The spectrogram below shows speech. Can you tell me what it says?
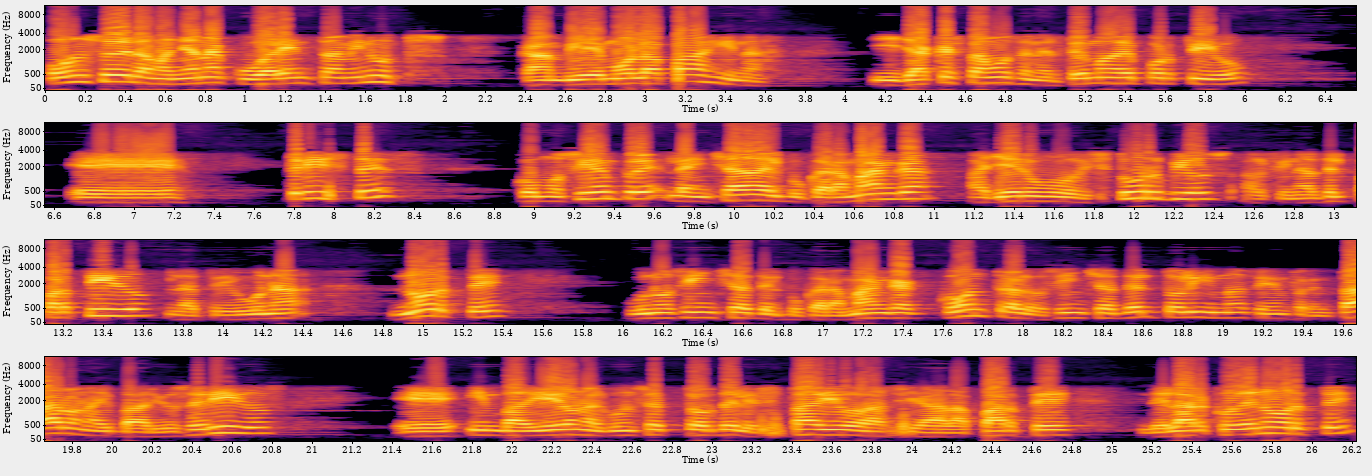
11 de la mañana 40 minutos. Cambiemos la página. Y ya que estamos en el tema deportivo, eh, tristes, como siempre, la hinchada del Bucaramanga. Ayer hubo disturbios al final del partido en la tribuna norte. Unos hinchas del Bucaramanga contra los hinchas del Tolima se enfrentaron, hay varios heridos. Eh, invadieron algún sector del estadio hacia la parte del arco de norte.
